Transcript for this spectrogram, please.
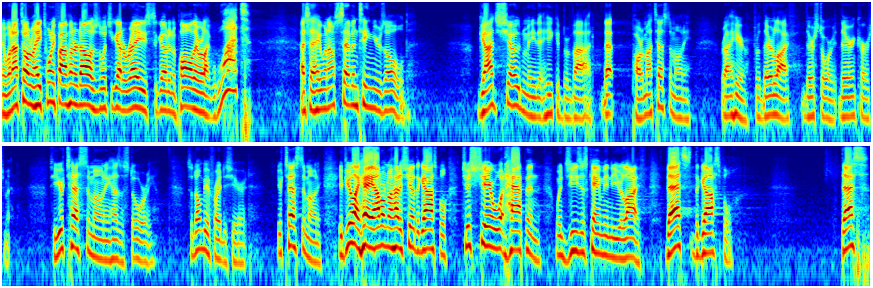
And when I told them, hey, $2,500 is what you got to raise to go to Nepal, they were like, what? I said, hey, when I was 17 years old, God showed me that He could provide. That part of my testimony right here for their life, their story, their encouragement. So your testimony has a story. So don't be afraid to share it. Your testimony. If you're like, hey, I don't know how to share the gospel, just share what happened when Jesus came into your life. That's the gospel. That's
